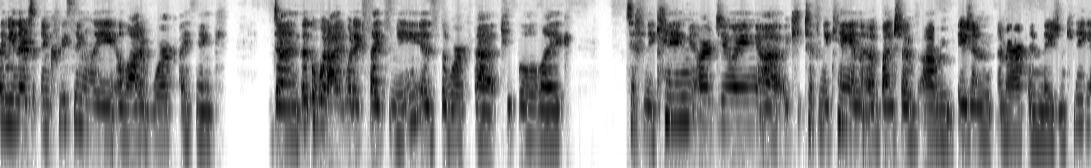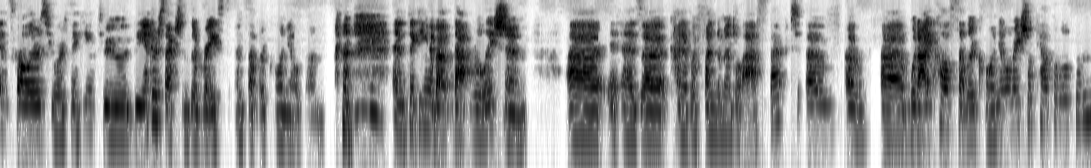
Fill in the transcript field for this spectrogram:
I mean, there's increasingly a lot of work, I think, done. What I, what excites me is the work that people like Tiffany King are doing. Uh, Tiffany King and a bunch of um, Asian American and Asian Canadian scholars who are thinking through the intersections of race and settler colonialism and thinking about that relation uh, as a kind of a fundamental aspect of, of uh, what I call settler colonial racial capitalism.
